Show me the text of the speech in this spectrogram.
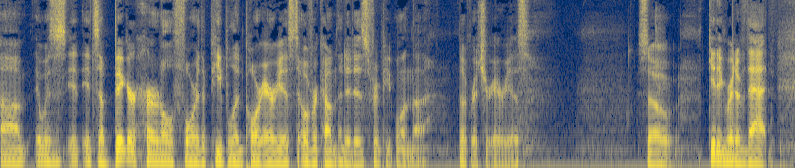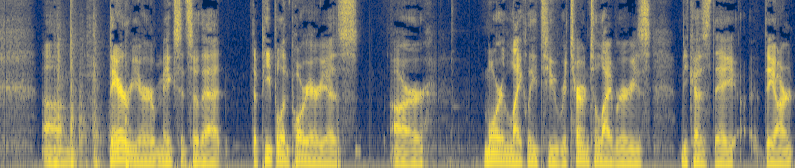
um, it was it, it's a bigger hurdle for the people in poor areas to overcome than it is for people in the the richer areas. So getting rid of that um, barrier makes it so that the people in poor areas are more likely to return to libraries because they they aren't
